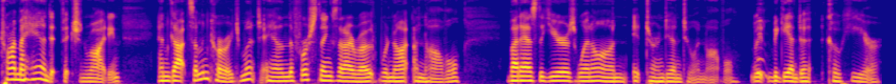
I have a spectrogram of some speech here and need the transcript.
try my hand at fiction writing and got some encouragement. And the first things that I wrote were not a novel. But as the years went on, it turned into a novel. It hmm. began to cohere.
